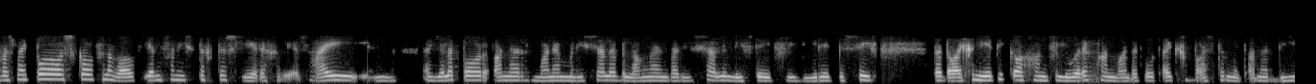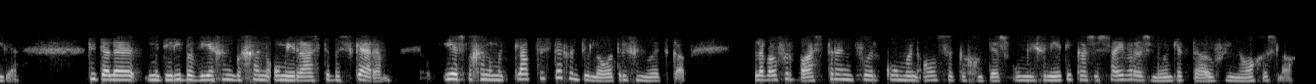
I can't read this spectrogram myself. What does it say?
was my pa Skalk van der Walt een van die stigterslede gewees. Hy en 'n hele paar ander manne met dieselfde belange en wat dieselfde liefde het vir die diere het besef dat daai genetika gaan verlore gaan want dit word uitgebaster met ander diere. Toe het hulle met hierdie beweging begin om die ras te beskerm. Eers begin om 'n klap te stig en toe later genootskap. Hulle wou verbastering voorkom en al sulke goeders om die genetika so suiwer as moontlik te hou vir die nageslag.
